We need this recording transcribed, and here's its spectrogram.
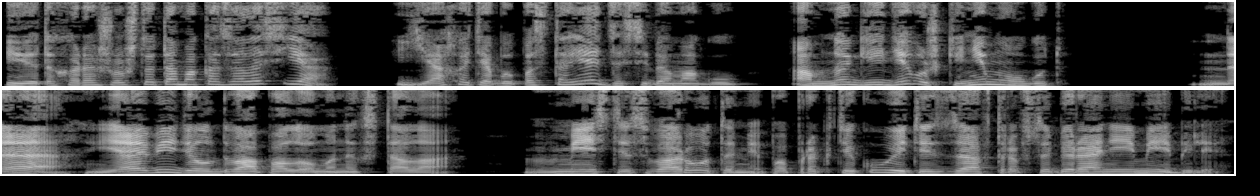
И это хорошо, что там оказалась я. Я хотя бы постоять за себя могу, а многие девушки не могут». «Да, я видел два поломанных стола. Вместе с воротами попрактикуетесь завтра в собирании мебели.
